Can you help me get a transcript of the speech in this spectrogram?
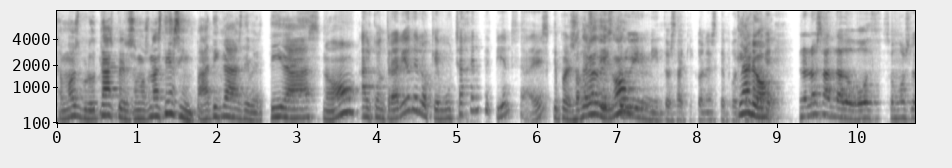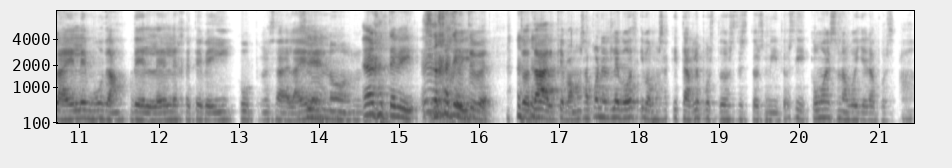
Somos brutas, pero somos unas tías simpáticas, divertidas, ¿no? Al contrario de lo que mucha gente piensa, ¿eh? Es que por eso Vamos te lo a digo. destruir mitos aquí con este podcast. Claro. No nos han dado voz, somos la L muda del LGTBI, o sea, la L Sí. no... LGTBI. LGTBI. LGTB. Total, que vamos a ponerle voz y vamos a quitarle pues todos estos mitos. ¿Y cómo es una bollera? Pues, ah,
